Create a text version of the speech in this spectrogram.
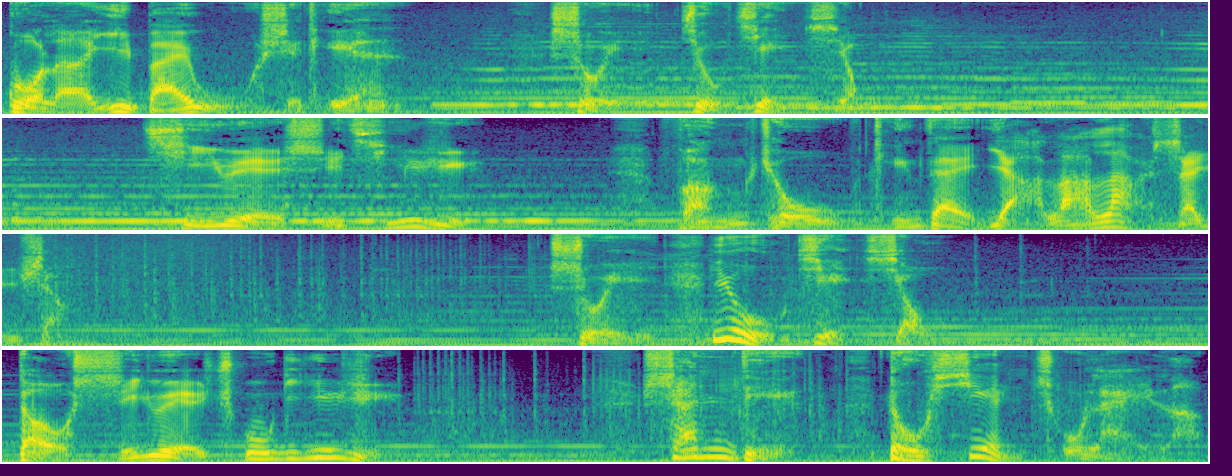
过了一百五十天，水就渐消。七月十七日，方舟停在亚拉腊山上，水又渐消。到十月初一日，山顶都现出来了。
